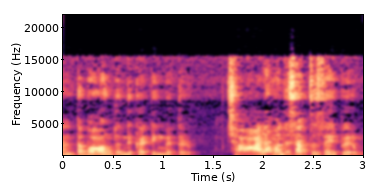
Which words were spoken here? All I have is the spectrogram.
అంత బాగుంటుంది కటింగ్ మెథడ్ చాలా మంది సక్సెస్ అయిపోయారు.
